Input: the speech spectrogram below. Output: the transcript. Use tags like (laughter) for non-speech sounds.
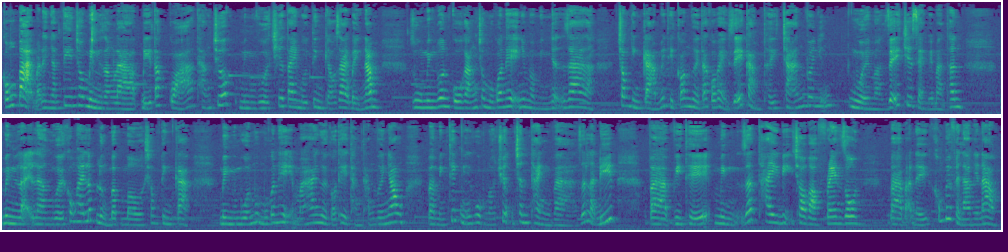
Có một bạn bạn ấy nhắn tin cho mình rằng là bế tắc quá tháng trước mình vừa chia tay mối tình kéo dài 7 năm. Dù mình luôn cố gắng trong mối quan hệ nhưng mà mình nhận ra là trong tình cảm ấy thì con người ta có vẻ dễ cảm thấy chán với những người mà dễ chia sẻ về bản thân. Mình lại là người không hay lấp lửng mập mờ trong tình cảm mình muốn một mối quan hệ mà hai người có thể thẳng thắn với nhau và mình thích những cuộc nói chuyện chân thành và rất là deep. Và vì thế mình rất hay bị cho vào friend zone và bạn ấy không biết phải làm thế nào.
